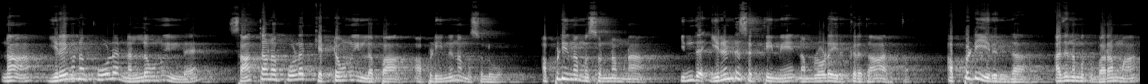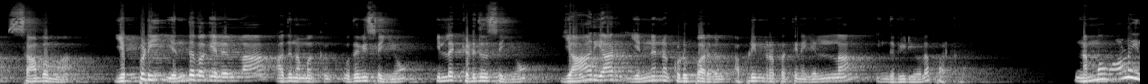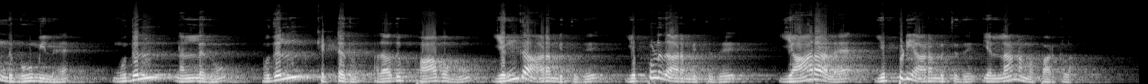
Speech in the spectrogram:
நான் இறைவனை போல நல்லவனும் இல்லை சாத்தானை போல கெட்டவனும் இல்லைப்பா அப்படின்னு நம்ம சொல்லுவோம். அப்படி நம்ம சொன்னோம்னா இந்த இரண்டு சக்தியுமே நம்மளோட இருக்கிறதா அர்த்தம். அப்படி இருந்தால் அது நமக்கு வரமா சாபமா? எப்படி எந்த வகையிலெல்லாம் அது நமக்கு உதவி செய்யும் இல்லை கெடுதல் செய்யும் யார் யார் என்னென்ன கொடுப்பார்கள் அப்படின்ற பற்றின எல்லாம் இந்த வீடியோவில் பார்க்கலாம். நம்ம வாழ இந்த பூமியில் முதல் நல்லதும் முதல் கெட்டதும் அதாவது பாவமும் எங்கே ஆரம்பித்தது எப்பொழுது ஆரம்பித்தது யாரால் எப்படி ஆரம்பித்தது எல்லாம் நம்ம பார்க்கலாம்.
